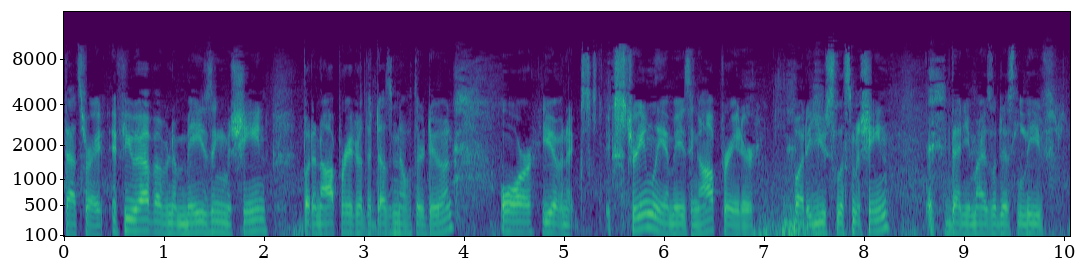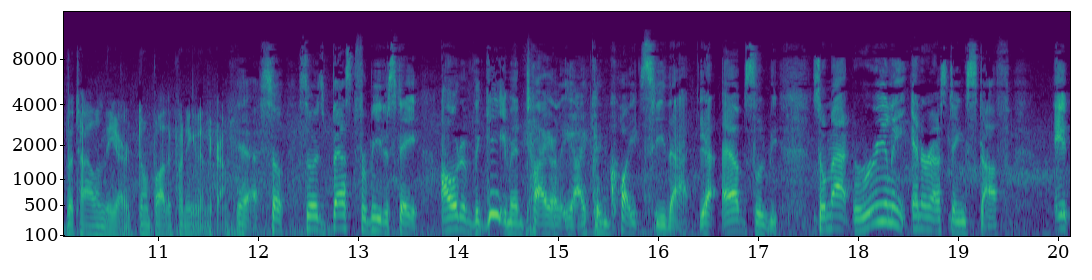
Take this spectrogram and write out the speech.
That's right. If you have an amazing machine but an operator that doesn't know what they're doing, or you have an ex- extremely amazing operator but a useless machine, then you might as well just leave the tile in the yard. Don't bother putting it in the ground. Yeah, so so it's best for me to stay out of the game entirely I can quite see that. Yeah, absolutely. So, Matt, really interesting stuff. It,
